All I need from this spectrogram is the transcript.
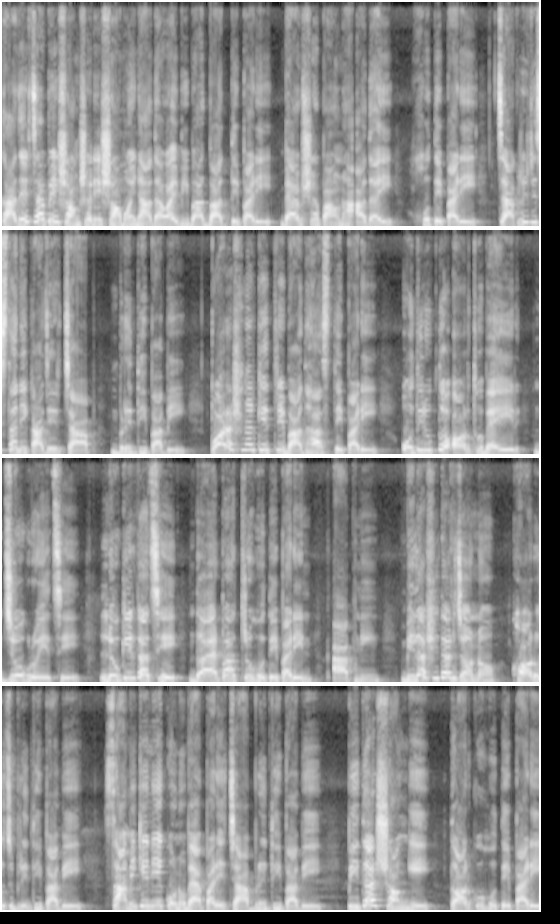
কাজের চাপে সংসারে সময় না দেওয়ায় বিবাদ বাঁধতে পারে, ব্যবসা পাওনা আদায় হতে পারে, চাকরির স্থানে কাজের চাপ বৃদ্ধি পাবে, পড়াশোনার ক্ষেত্রে বাধা আসতে পারে, অতিরিক্ত অর্থ ব্যয়ের যোগ রয়েছে। লোকের কাছে দয়ার পাত্র হতে পারেন আপনি। বিলাসিতার জন্য খরচ বৃদ্ধি পাবে, স্বামীকে নিয়ে কোনো ব্যাপারে চাপ বৃদ্ধি পাবে, পিতার সঙ্গে তর্ক হতে পারে।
